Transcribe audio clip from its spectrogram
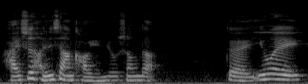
还是很想考研究生的，对，因为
